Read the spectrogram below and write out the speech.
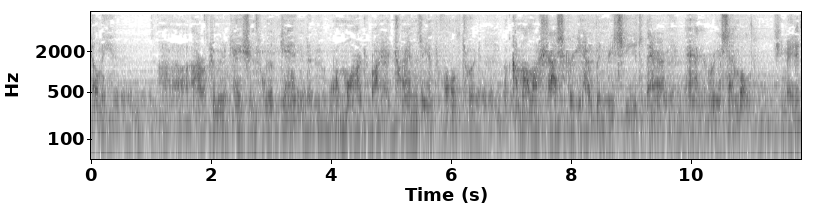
Tell me, Uh, our communications with Gend were marred by a transient falsehood. Uh, Kamala Shastri has been received there and reassembled. she made it?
